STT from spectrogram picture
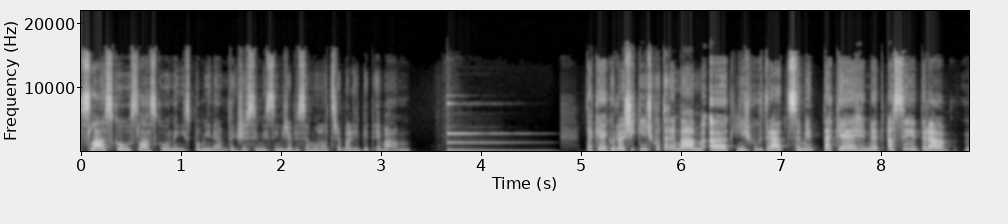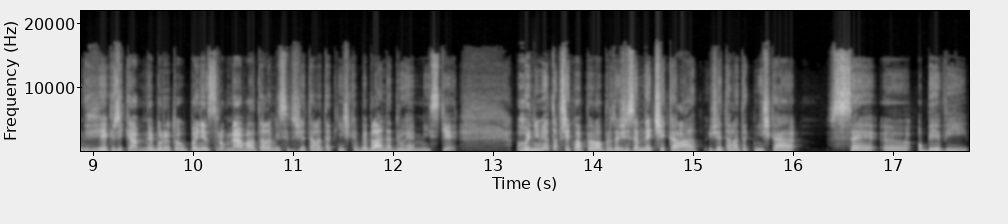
s láskou, s láskou není vzpomínám, takže si myslím, že by se mohla třeba líbit i vám. Tak jako další knížku tady mám, uh, knížku, která se mi také hned asi, teda, jak říkám, nebudu to úplně srovnávat, ale myslím že tahle ta knížka by byla na druhém místě. Hodně mě to překvapilo, protože jsem nečekala, že tahle ta knížka se uh, objeví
